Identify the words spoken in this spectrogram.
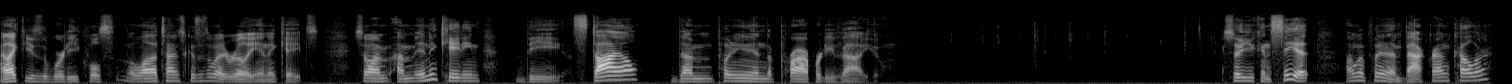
I like to use the word equals a lot of times because that's what it really indicates. So I'm, I'm indicating the style, then I'm putting in the property value. So you can see it, I'm going to put in a background color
